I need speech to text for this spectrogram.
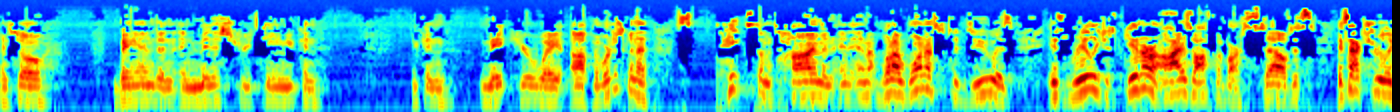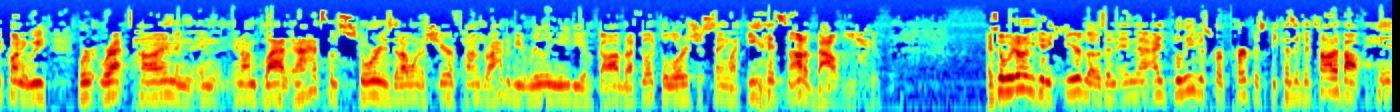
And so, band and, and ministry team, you can, you can make your way up. And we're just going to take some time. And, and, and what I want us to do is, is really just get our eyes off of ourselves. It's, it's actually really funny. We, we're, we're at time, and, and, and I'm glad. And I had some stories that I want to share of times where I had to be really needy of God, but I feel like the Lord is just saying, like, it's not about you. And so we don't even get to hear those. And, and I believe it's for purpose because if it's not about him,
